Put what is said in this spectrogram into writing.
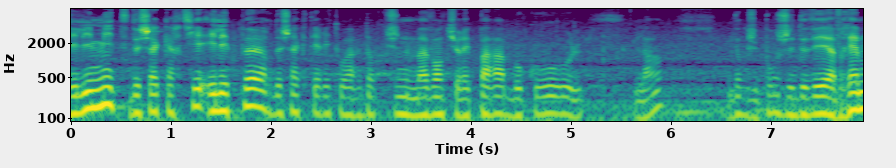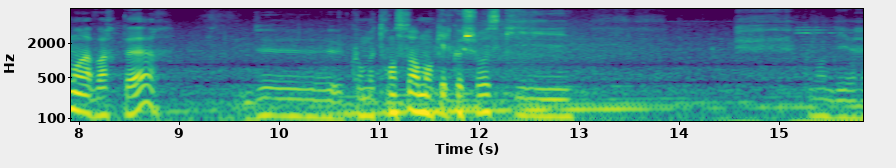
les, limites de chaque quartier et les peurs de chaque territoire. Donc je ne m'aventurais pas beaucoup là. Donc je que je devais vraiment avoir peur de qu'on me transforme en quelque chose qui comment dire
